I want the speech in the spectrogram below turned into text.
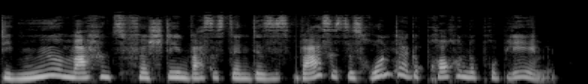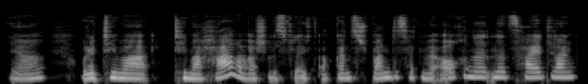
die Mühe machen zu verstehen, was ist denn das, was ist das runtergebrochene Problem? Ja, oder Thema, Thema Haare waschen ist vielleicht auch ganz spannend. Das hatten wir auch eine, eine Zeit lang.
